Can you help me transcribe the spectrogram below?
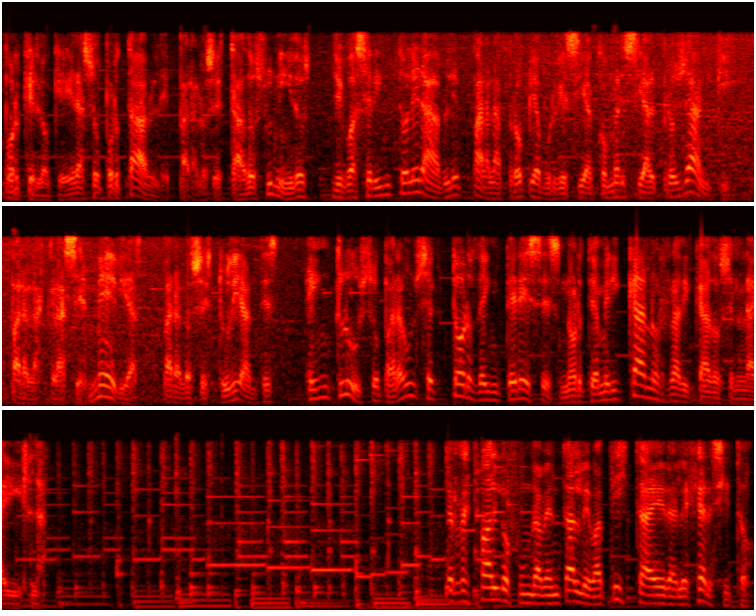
porque lo que era soportable para los Estados Unidos llegó a ser intolerable para la propia burguesía comercial pro-yanqui, para las clases medias, para los estudiantes e incluso para un sector de intereses norteamericanos radicados en la isla. El respaldo fundamental de Batista era el ejército,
